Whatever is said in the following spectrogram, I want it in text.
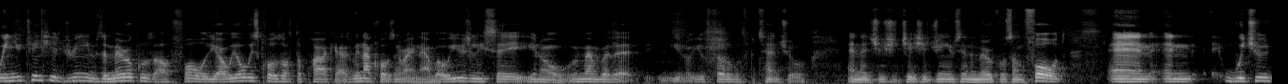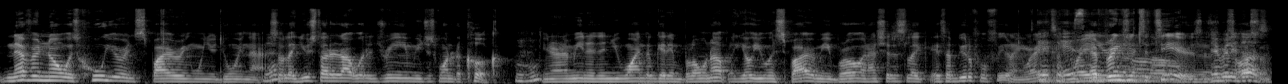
when you chase your dreams, the miracles unfold. Yeah, we always close off the podcast. We're not closing right now, but we usually say, you know, remember that you know you're filled with potential, and that you should chase your dreams, and the miracles unfold. And and what you never know is who you're inspiring when you're doing that. So like you started out with a dream, you just wanted to cook. Mm-hmm. You know what I mean? And then you wind up getting blown up. Like yo, you inspire me, bro. And I should just like it's a beautiful feeling, right? It's a It great is it brings you to beautiful. tears. It really It's does. awesome.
